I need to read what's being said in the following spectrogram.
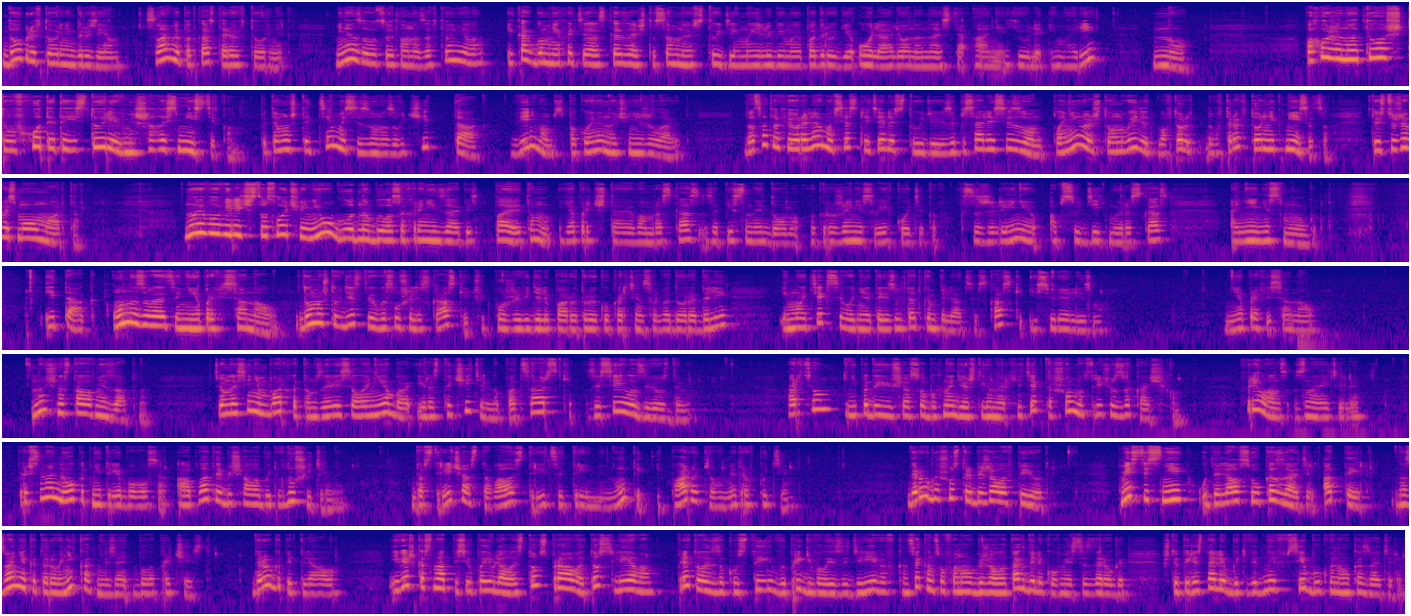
Добрый вторник, друзья! С вами подкаст «Второй вторник». Меня зовут Светлана Завтенева, и как бы мне хотелось сказать, что со мной в студии мои любимые подруги Оля, Алена, Настя, Аня, Юля и Мари, но похоже на то, что в ход этой истории вмешалась мистика, потому что тема сезона звучит так «Ведьмам спокойной ночи не желают». 20 февраля мы все слетели в студию и записали сезон, планируя, что он выйдет во, втор... во второй вторник месяца, то есть уже 8 марта – но его величеству случаю не угодно было сохранить запись, поэтому я прочитаю вам рассказ, записанный дома, в окружении своих котиков. К сожалению, обсудить мой рассказ они не смогут. Итак, он называется «Непрофессионал». Думаю, что в детстве вы слушали сказки, чуть позже видели пару-тройку картин Сальвадора Дали, и мой текст сегодня – это результат компиляции сказки и сюрреализма. Непрофессионал. Ночь настала внезапно – Темно-синим бархатом завесило небо и расточительно, по-царски, засеяло звездами. Артем, не подающий особых надежд юный архитектор, шел навстречу с заказчиком. Фриланс, знаете ли. Профессиональный опыт не требовался, а оплата обещала быть внушительной. До встречи оставалось 33 минуты и пара километров пути. Дорога шустро бежала вперед. Вместе с ней удалялся указатель «Отель», название которого никак нельзя было прочесть. Дорога петляла – и вешка с надписью появлялась то справа, то слева, пряталась за кусты, выпрыгивала из-за деревьев. В конце концов, она убежала так далеко вместе с дорогой, что перестали быть видны все буквы на указателе.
